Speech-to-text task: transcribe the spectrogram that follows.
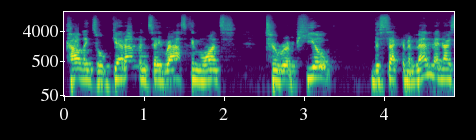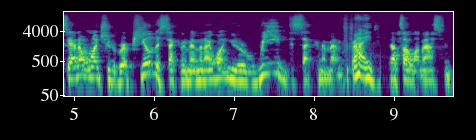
colleagues will get up and say Raskin wants to repeal the Second Amendment. I say, I don't want you to repeal the Second Amendment. I want you to read the Second Amendment. Right. That's all I'm asking.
